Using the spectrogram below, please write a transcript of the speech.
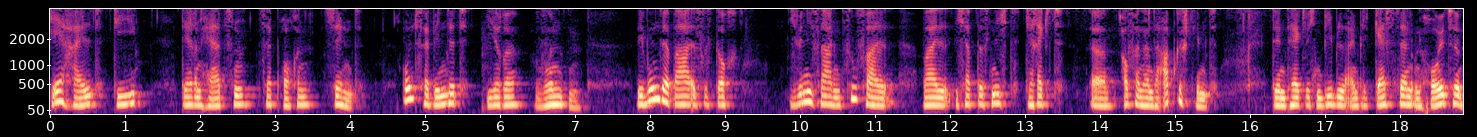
er heilt die, deren Herzen zerbrochen sind und verbindet ihre Wunden. Wie wunderbar ist es doch, ich will nicht sagen Zufall, weil ich habe das nicht direkt äh, aufeinander abgestimmt, den täglichen Bibeleinblick gestern und heute.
